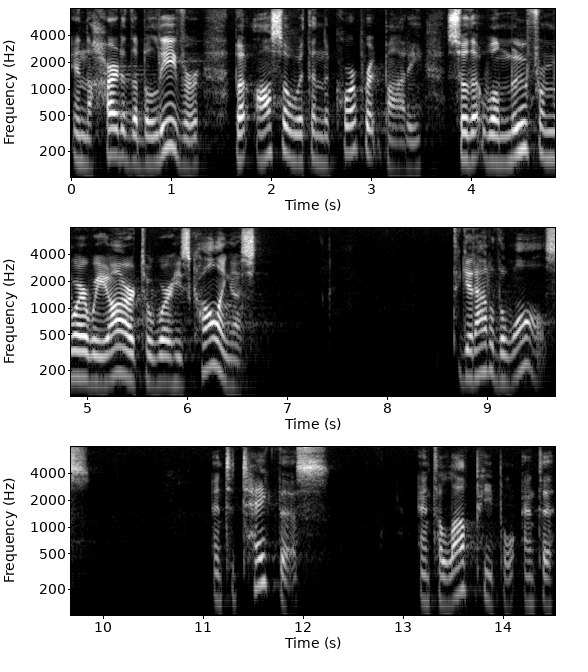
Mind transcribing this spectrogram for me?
in the heart of the believer, but also within the corporate body, so that we'll move from where we are to where He's calling us to get out of the walls and to take this and to love people and to,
